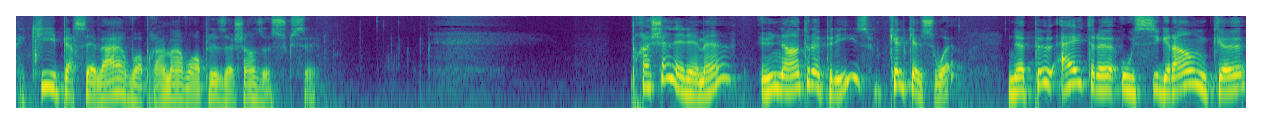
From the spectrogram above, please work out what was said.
Mais qui persévère va probablement avoir plus de chances de succès. Prochain élément, une entreprise, quelle qu'elle soit, ne peut être aussi grande que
